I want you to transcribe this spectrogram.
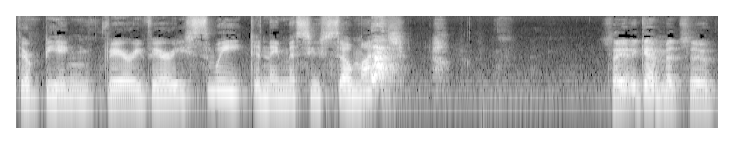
They're being very, very sweet, and they miss you so much. Say it again, Mitsu.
